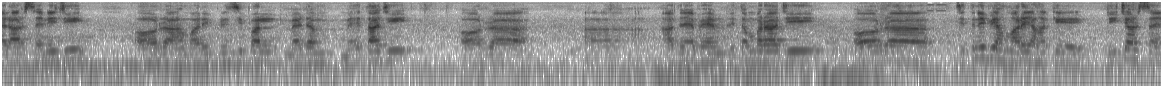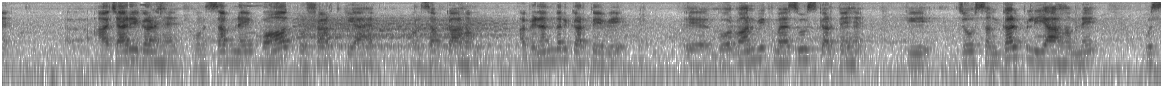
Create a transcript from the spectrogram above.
L R Saini ji और हमारी प्रिंसिपल मैडम मेहता जी और आदरणीय बहन रितम्बरा जी और जितने भी हमारे यहाँ के टीचर्स हैं आचार्यगण हैं, उन सबने बहुत पुरुषार्थ किया है। उन सब का हम अभिनंदन करते हुए गौरवान्वित महसूस करते हैं कि जो संकल्प लिया हमने उस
